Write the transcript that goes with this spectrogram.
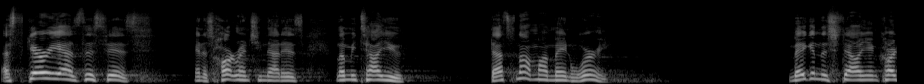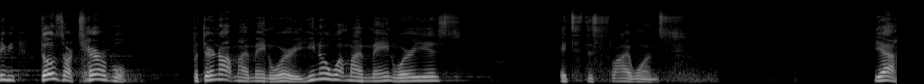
As scary as this is, and as heart wrenching that is, let me tell you, that's not my main worry. Megan Thee Stallion, Cardi B, those are terrible, but they're not my main worry. You know what my main worry is? It's the sly ones. Yeah,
